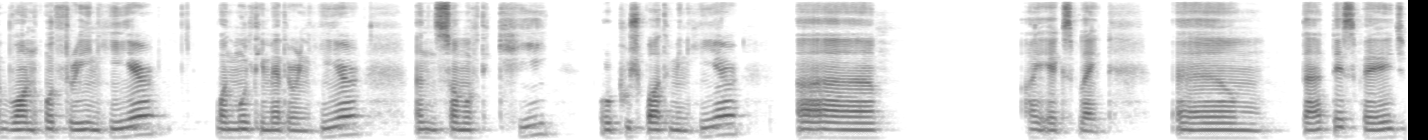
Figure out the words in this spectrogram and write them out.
103 in here, one multimeter in here, and some of the key or push button in here. Uh, I explain um, that this page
